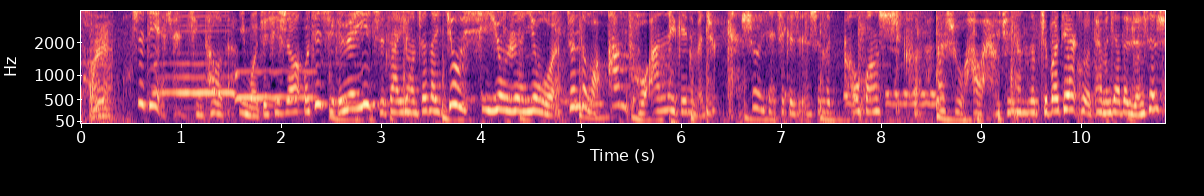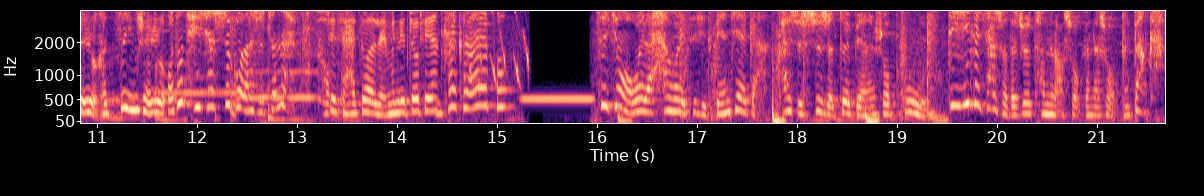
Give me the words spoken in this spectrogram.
好用。质地也是很清透的，一抹就吸收。我这几个月一直在用，真的又细又润又稳，真的我按头安利给你们去感受一下这个人生的高光时刻。二十五号我还要去他们的直播间，会有他们家的人参水乳和滋陰水乳，我都提前试过了，是真的很不错。这次还做了联名的周边，你看可爱不？最近我为了捍卫自己的边界感，开始试着对别人说不。第一个下手的就是 Tony 老师，我跟他说我不办卡，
